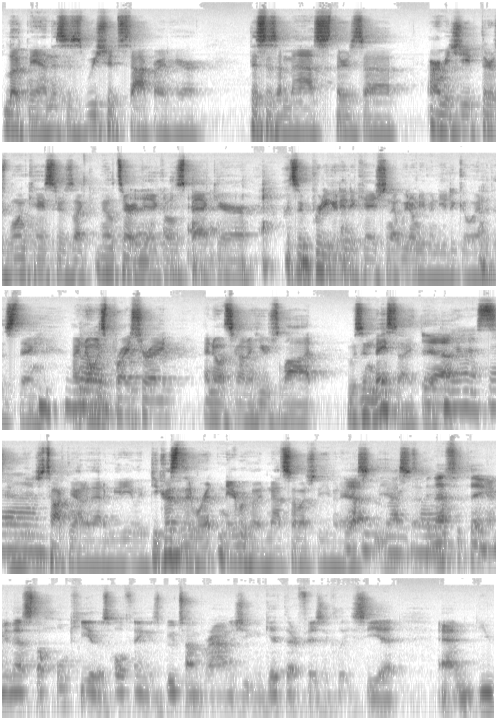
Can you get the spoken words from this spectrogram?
look, man, this is, we should stop right here. This is a mess. There's a army Jeep. There's one case, there's like military vehicles back here. It's a pretty good indication that we don't even need to go into this thing. I know it's priced right. I know it's on a huge lot. It was in Mesa, yeah. Yes. Yeah. And you just talked me out of that immediately because of the re- neighborhood, not so much the even Yeah. asset. The Right. asset. And that's the thing. I mean, that's the whole key of this whole thing is boots on ground. Is you can get there physically, see it, and you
